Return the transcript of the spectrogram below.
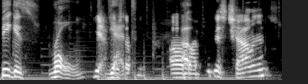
biggest role. Yeah, Yet. Uh, Uh, my biggest challenge.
